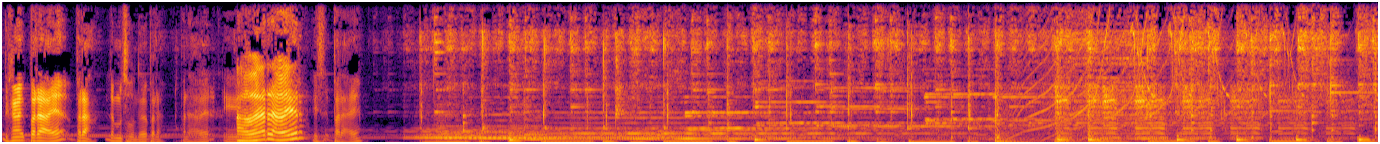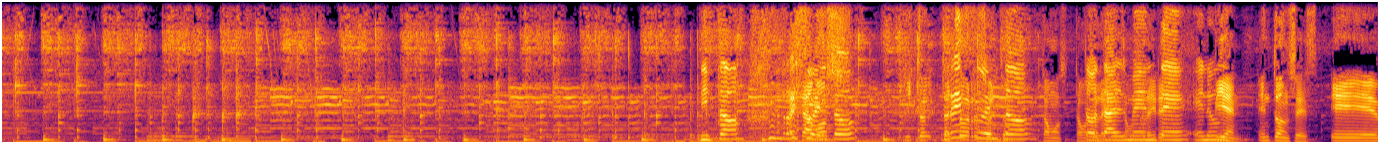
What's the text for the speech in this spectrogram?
Déjame, pará, ¿eh? Pará, dame un segundo, ¿eh? Pará, pará, a ver. eh, a ver, a ver. es- pará, ¿eh? ¿Listo? Resuelto. Listo, está todo Resuelto. Estamos, estamos al aire, estamos al aire. Totalmente. en un- Bien, entonces, eh,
